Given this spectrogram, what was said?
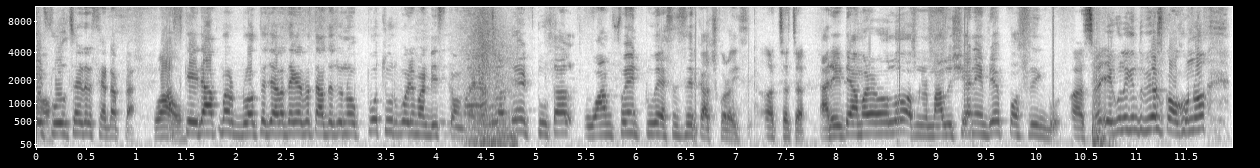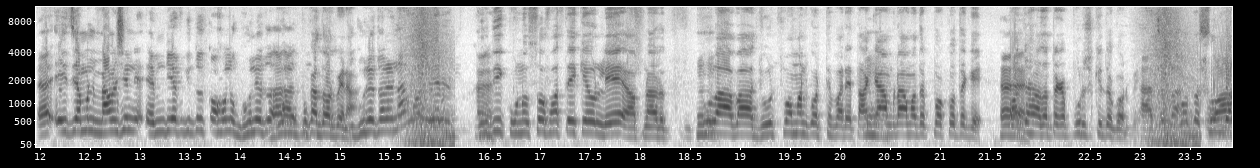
এই ফুল সাইডের সেটআপটা Wow. আজকে এটা আপনার ব্লগতে যারা দেখবে তাদের জন্য প্রচুর পরিমাণ ডিসকাউন্ট থাকে এগুলোতে টোটাল 1.2 এসএস এর কাজ করা হয়েছে। আচ্ছা আচ্ছা। আর এটা আমার হলো আপনার মালয়েশিয়ান এমডিএফ প্রসেসিং বোর্ড আচ্ছা এগুলো কিন্তু কখনো এই যেমন মালয়েশিয়ান এমডিএফ কিন্তু কখনো ঘুরে পোকা ধরবে না। ঘুরে ধরে না? যদি কোন সোফাতে কেউ লে আপনার তুলা বা জুট প্রমাণ করতে পারে তাকে আমরা আমাদের পক্ষ থেকে হ্যাঁ। পঞ্চাশ হাজার টাকা পুরস্কৃত করবে। আচ্ছা, কত সুন্দর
